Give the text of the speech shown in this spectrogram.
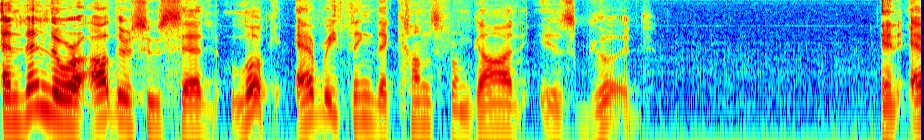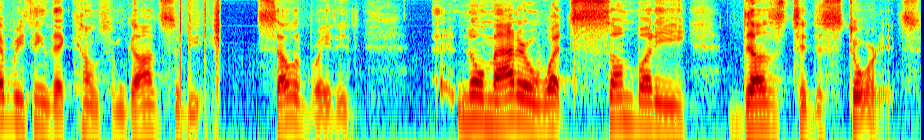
And then there were others who said, look, everything that comes from God is good. And everything that comes from God be, celebrated no matter what somebody does to distort it.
